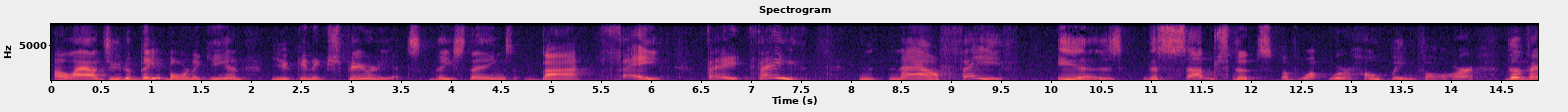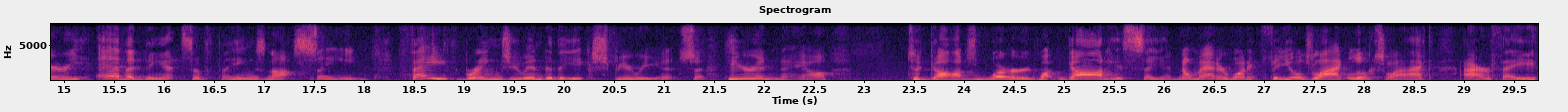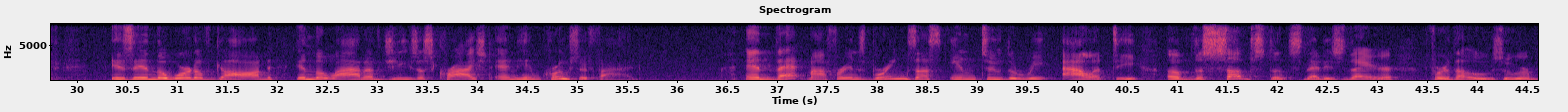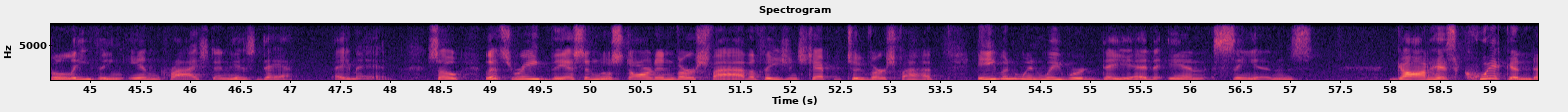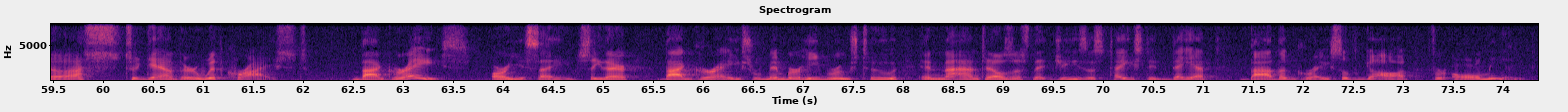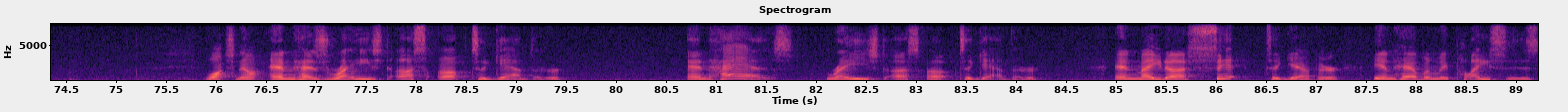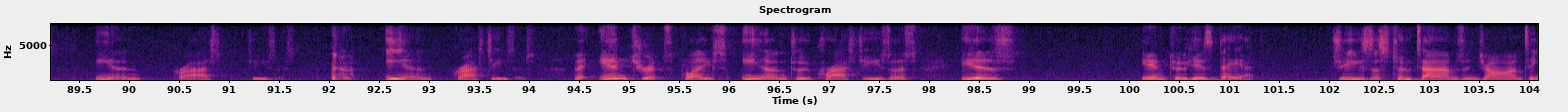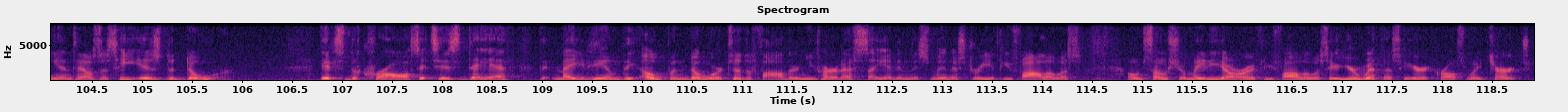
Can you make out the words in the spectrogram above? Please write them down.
allowed you to be born again, you can experience these things by faith. Faith, faith now faith is the substance of what we're hoping for, the very evidence of things not seen. Faith brings you into the experience here and now to God's Word, what God has said. No matter what it feels like, looks like, our faith is in the Word of God in the light of Jesus Christ and Him crucified. And that, my friends, brings us into the reality of the substance that is there for those who are believing in Christ and his death. Amen. So let's read this, and we'll start in verse 5, Ephesians chapter 2, verse 5. Even when we were dead in sins, God has quickened us together with Christ. By grace are you saved. See there? By grace. Remember, Hebrews 2 and 9 tells us that Jesus tasted death by the grace of God for all men. Watch now, and has raised us up together, and has raised us up together, and made us sit together in heavenly places in Christ Jesus. in Christ Jesus the entrance place into Christ Jesus is into his death. Jesus, two times in John 10, tells us he is the door. It's the cross, it's his death that made him the open door to the Father. And you've heard us say it in this ministry if you follow us on social media or if you follow us here. You're with us here at Crossway Church.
